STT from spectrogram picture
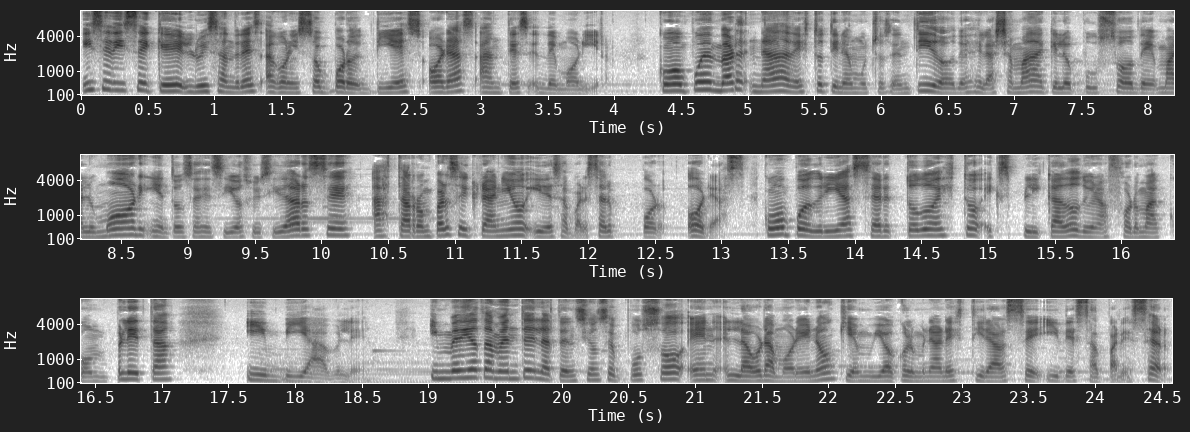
y se dice que Luis Andrés agonizó por 10 horas antes de morir. Como pueden ver, nada de esto tiene mucho sentido, desde la llamada que lo puso de mal humor y entonces decidió suicidarse, hasta romperse el cráneo y desaparecer por horas. ¿Cómo podría ser todo esto explicado de una forma completa y viable? Inmediatamente la atención se puso en Laura Moreno, quien vio a Colmenares tirarse y desaparecer.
